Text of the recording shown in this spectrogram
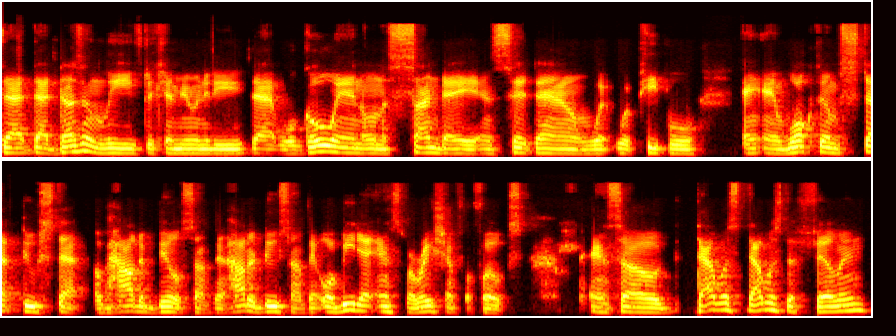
that that doesn't leave the community that will go in on a sunday and sit down with, with people and, and, walk them step through step of how to build something how to do something or be that inspiration for folks. And so that was that was the feeling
